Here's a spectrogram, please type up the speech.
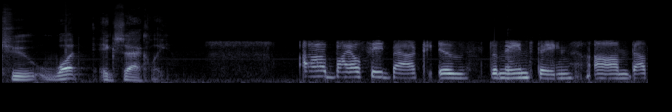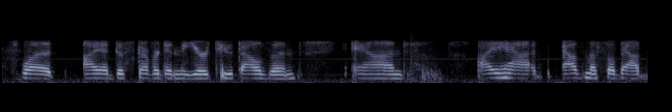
to what exactly uh, biofeedback is the main thing um, that's what I had discovered in the year 2000, and I had asthma so bad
